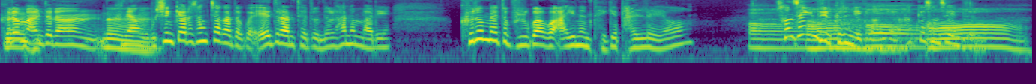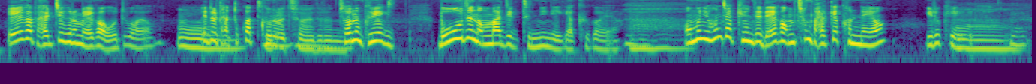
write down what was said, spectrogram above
그런 네. 말들은 네. 그냥 무심결에 상처가 되고 애들한테도 늘 하는 말이 그럼에도 불구하고 아이는 되게 발래요. 어. 선생님들이 어. 그런 얘기 많이 해요. 학교 선생님들. 어. 애가 밝지 그러면 애가 어두워요. 어. 애들 다 똑같은데. 그렇죠, 애들은. 저는 그 얘기 모든 엄마들이 듣는 얘기가 그거예요. 아. 어머니 혼자 키우는데 내가 엄청 밝게 컸네요. 이렇게 얘기해요. 음.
